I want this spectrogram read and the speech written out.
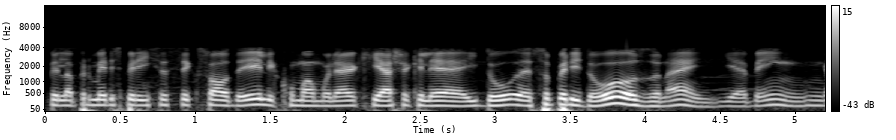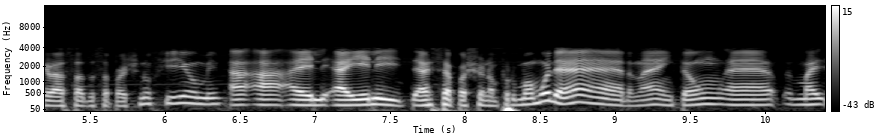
pela primeira experiência sexual dele com uma mulher que acha que ele é, idoso, é super idoso, né? E é bem engraçado essa parte no filme. A, a, a ele, aí ele se apaixona por uma mulher, né? Então, é, mas,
